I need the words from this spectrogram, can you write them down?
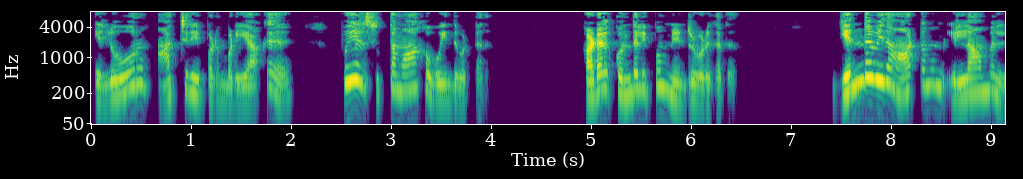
எல்லோரும் ஆச்சரியப்படும்படியாக புயல் சுத்தமாக ஓய்ந்துவிட்டது கடல் கொந்தளிப்பும் நின்று விடுகிறது. எந்தவித ஆட்டமும் இல்லாமல்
